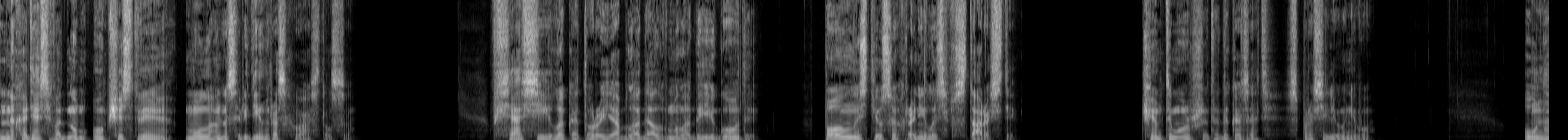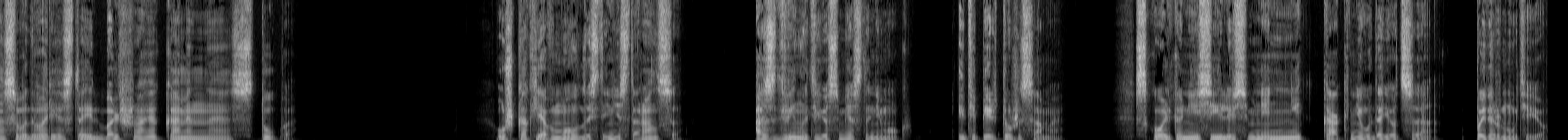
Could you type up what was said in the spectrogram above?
Находясь в одном обществе, Мулла Насредин расхвастался. Вся сила, которой я обладал в молодые годы, полностью сохранилась в старости. «Чем ты можешь это доказать?» — спросили у него. «У нас во дворе стоит большая каменная ступа. Уж как я в молодости не старался, а сдвинуть ее с места не мог. И теперь то же самое. Сколько ни сились, мне никак не удается повернуть ее.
